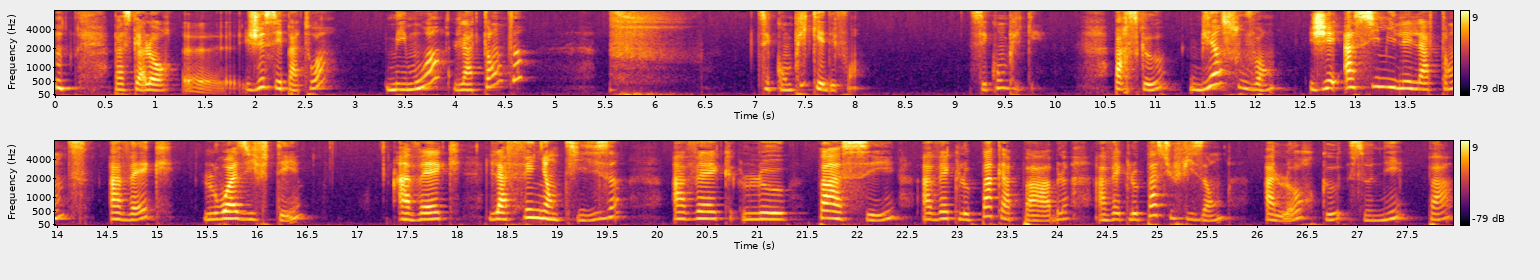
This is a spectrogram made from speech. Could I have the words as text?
Parce qu'alors, euh, je sais pas toi, mais moi, l'attente, c'est compliqué des fois. C'est compliqué. Parce que bien souvent, j'ai assimilé l'attente avec l'oisiveté, avec la fainéantise, avec le pas assez, avec le pas capable, avec le pas suffisant, alors que ce n'est pas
